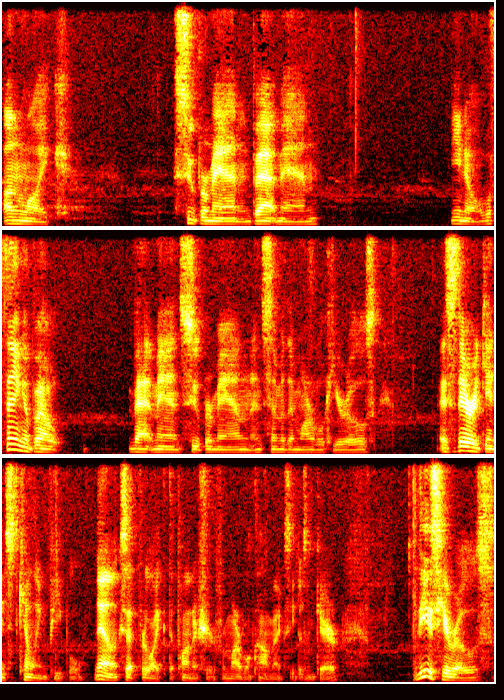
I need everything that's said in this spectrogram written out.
unlike Superman and Batman, you know, the thing about Batman, Superman, and some of the Marvel heroes is they're against killing people. Now, except for, like, the Punisher from Marvel Comics, he doesn't care. These heroes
